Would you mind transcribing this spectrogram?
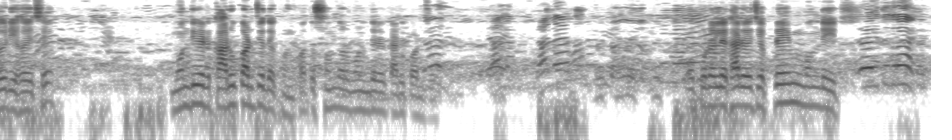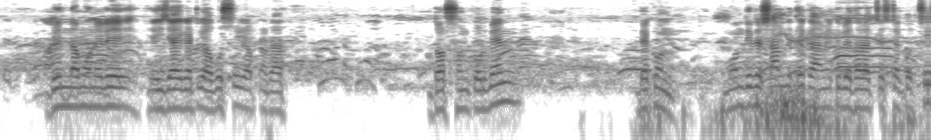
তৈরি হয়েছে। মন্দিরের কারুকার্য দেখুন, কত সুন্দর মন্দিরের কারুকার্য। ওপরে লেখা রয়েছে, প্রেম মন্দির। বৃন্দাবনের এই জায়গাটি অবশ্যই আপনারা দর্শন করবেন। দেখুন, মন্দিরের সামনে থেকে আমি তুলে ধরার চেষ্টা করছি।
